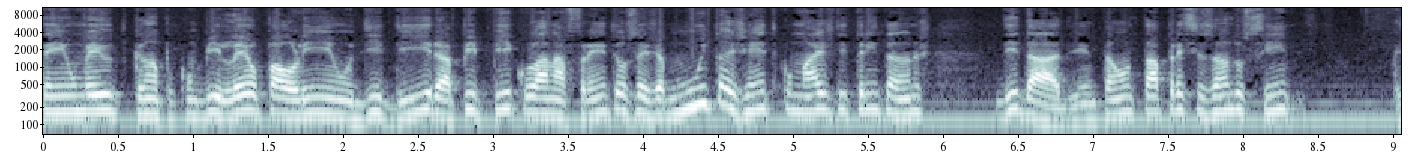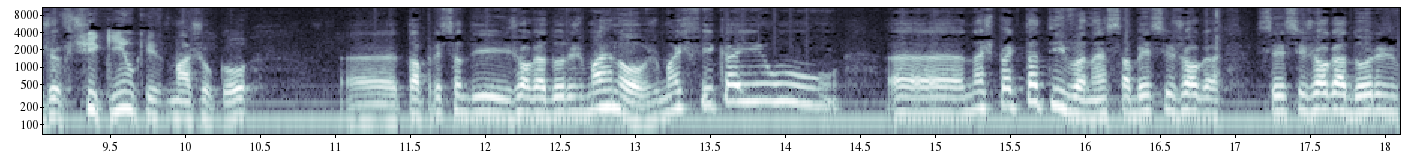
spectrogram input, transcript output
tem um meio de campo com Bileu, Paulinho, Didira, Pipico lá na frente, ou seja, muita gente com mais de 30 anos de idade. Então está precisando sim. Chiquinho que machucou, está precisando de jogadores mais novos. Mas fica aí um, eh, na expectativa, né? Saber se, joga, se esses jogadores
